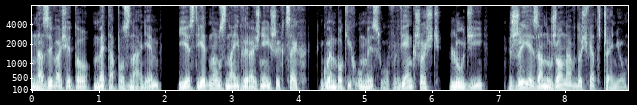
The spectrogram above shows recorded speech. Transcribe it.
Nazywa się to metapoznaniem jest jedną z najwyraźniejszych cech głębokich umysłów. Większość ludzi żyje zanurzona w doświadczeniu.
